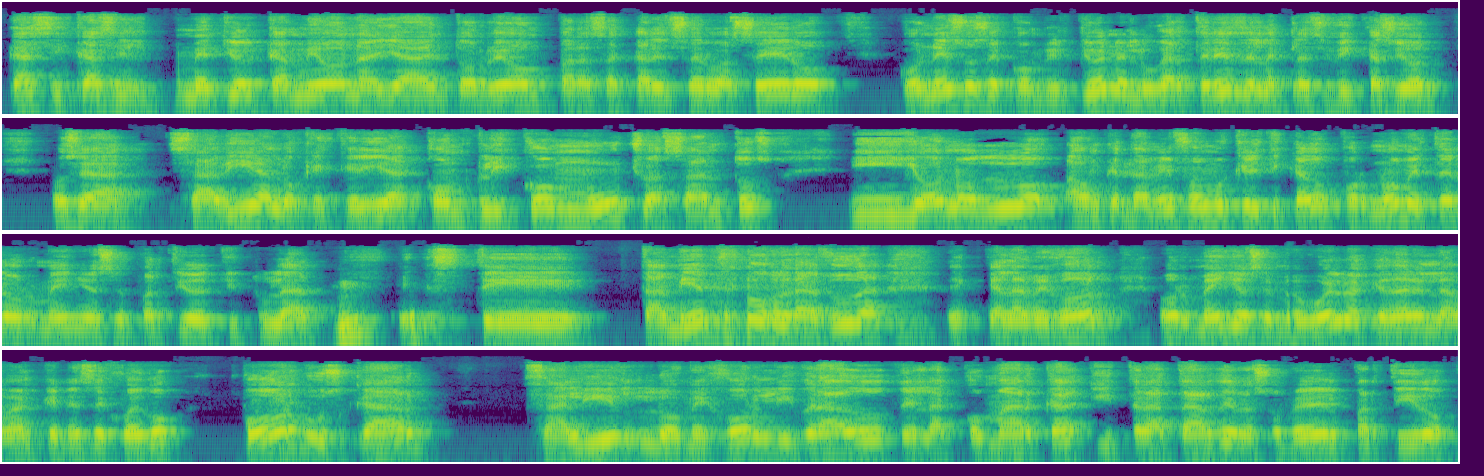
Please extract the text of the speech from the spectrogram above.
casi casi metió el camión allá en Torreón para sacar el 0 a 0. Con eso se convirtió en el lugar 3 de la clasificación. O sea, sabía lo que quería, complicó mucho a Santos y yo no dudo, aunque también fue muy criticado por no meter a Ormeño ese partido de titular, ¿Mm? este, también tengo la duda de que a lo mejor Ormeño se me vuelve a quedar en la banca en ese juego por buscar salir lo mejor librado de la comarca y tratar de resolver el partido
